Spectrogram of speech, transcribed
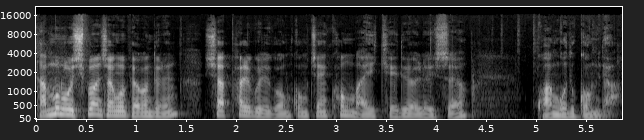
단문 50원, 장문 100원 드는 샵8910 공짜인 콩마이케이도 열려 있어요. 광고 듣고 옵니다.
